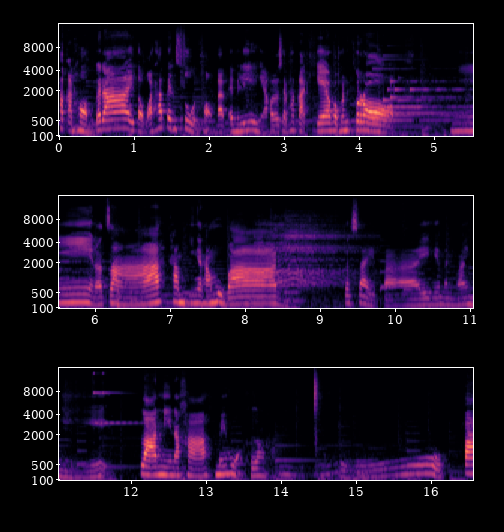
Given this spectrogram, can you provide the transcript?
ผักกาดหอมก็ได้ แต่ว่าถ้าเป็นสูตรของแบบเอมิลี่อย่างเงี้ยเขาจะใช้ผักกาดแก้วเพราะมันกรอบ นี่นะจ๊ะทำกินกันทั้งหมู่บ้าน ก็ใส่ไปให้มันว่างี้ ร้านนี้นะคะ ไม่ห่วงเครื่องค่ะโอ้ปลา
